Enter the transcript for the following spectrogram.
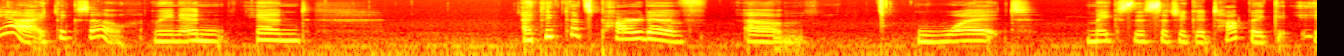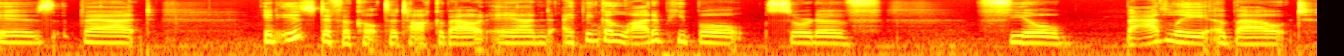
Yeah, I think so. I mean, and and I think that's part of um, what makes this such a good topic is that it is difficult to talk about, and I think a lot of people sort of feel badly about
